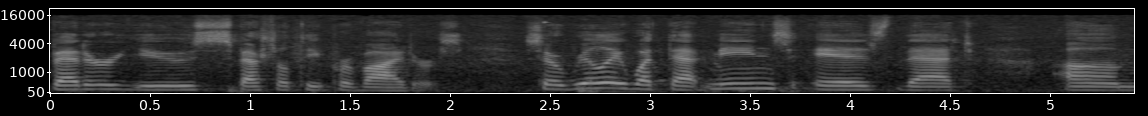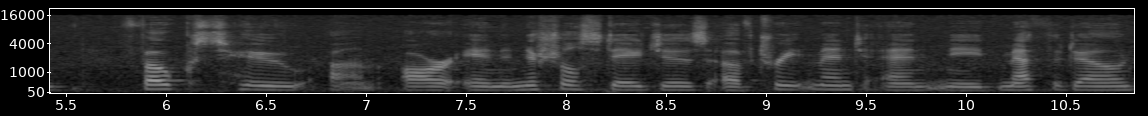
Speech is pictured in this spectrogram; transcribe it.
better use specialty providers. So really what that means is that um, folks who um, are in initial stages of treatment and need methadone,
